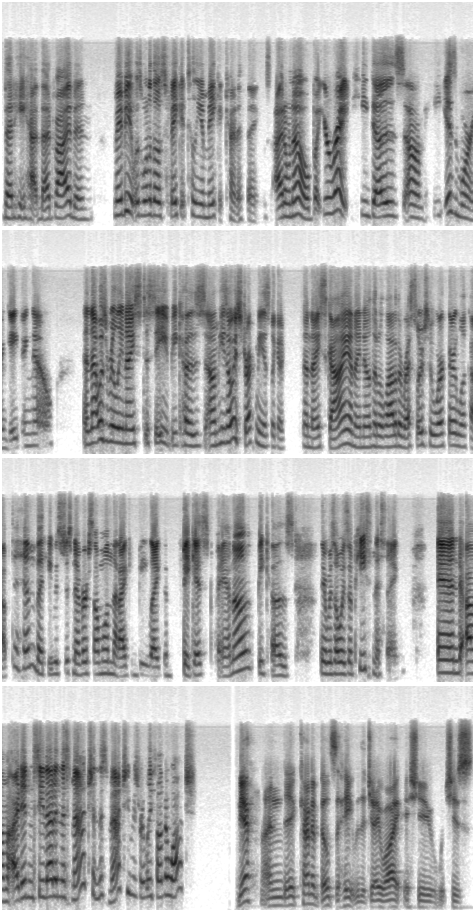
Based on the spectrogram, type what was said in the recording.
that he had that vibe, and maybe it was one of those fake it till you make it kind of things. I don't know, but you're right. He does. Um, he is more engaging now, and that was really nice to see because um, he's always struck me as like a a nice guy and I know that a lot of the wrestlers who work there look up to him, but he was just never someone that I could be like the biggest fan of because there was always a piece missing. And um, I didn't see that in this match. In this match, he was really fun to watch. Yeah, and it kind of builds the heat with the Jay White issue, which is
